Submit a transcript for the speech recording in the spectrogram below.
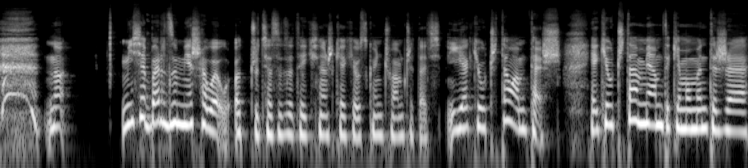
No, mi się bardzo mieszały odczucia co do tej książki, jak ją skończyłam czytać. I jak ją czytałam też. Jak ją czytałam, miałam takie momenty, że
